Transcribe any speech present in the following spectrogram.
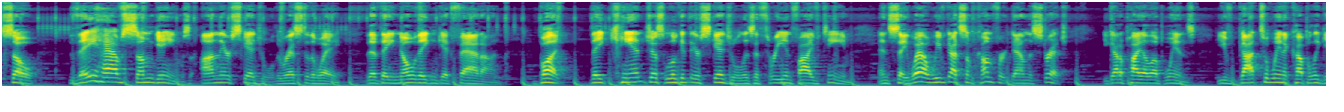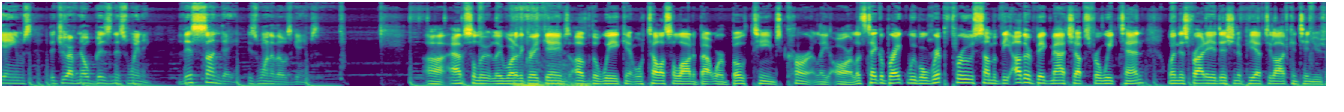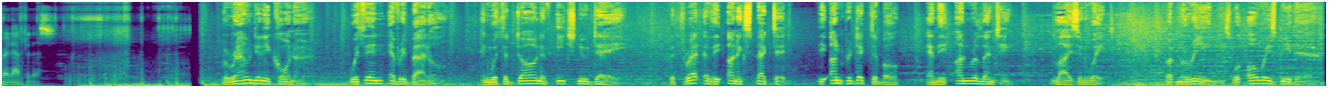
So they have some games on their schedule the rest of the way that they know they can get fat on. But they can't just look at their schedule as a three and five team and say, well, we've got some comfort down the stretch. You got to pile up wins. You've got to win a couple of games that you have no business winning. This Sunday is one of those games. Uh, absolutely. One of the great games of the week, and it will tell us a lot about where both teams currently are. Let's take a break. We will rip through some of the other big matchups for week 10 when this Friday edition of PFT Live continues right after this. Around any corner, within every battle, and with the dawn of each new day, the threat of the unexpected, the unpredictable, and the unrelenting lies in wait. But Marines will always be there.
